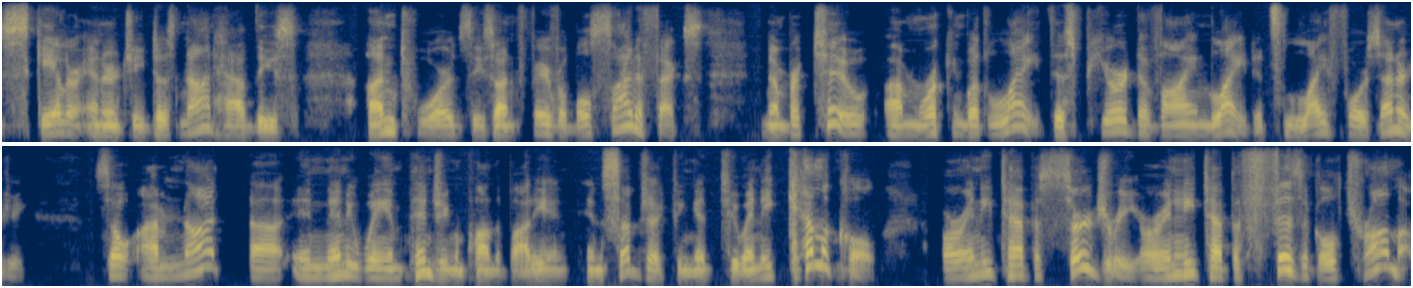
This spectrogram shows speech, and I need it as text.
scalar energy does not have these untowards, these unfavorable side effects. Number two, I'm working with light, this pure divine light. It's life force energy. So I'm not uh, in any way impinging upon the body and, and subjecting it to any chemical or any type of surgery or any type of physical trauma.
